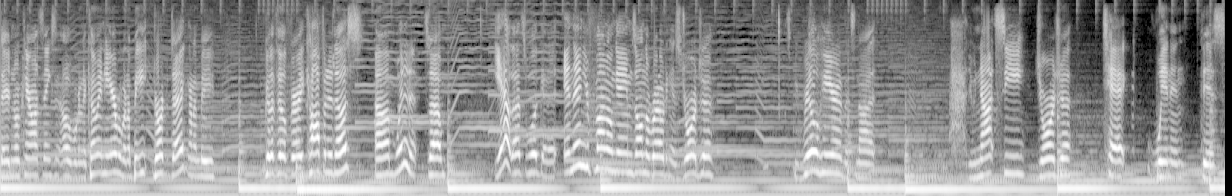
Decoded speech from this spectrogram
they North Carolina thinks, oh, we're going to come in here, we're going to beat Georgia Tech, going to be going to feel very confident in us um, winning it. So, yeah, let's look at it. And then your final games on the road against Georgia. Let's be real here. That's not. I do not see Georgia Tech winning this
